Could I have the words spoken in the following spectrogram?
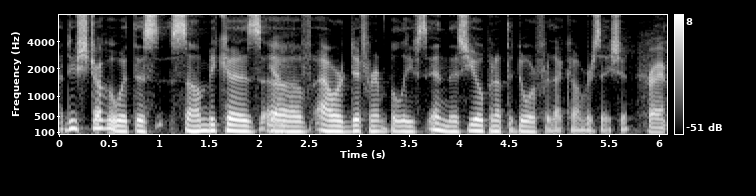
i do struggle with this some because yeah. of our different beliefs in this you open up the door for that conversation right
